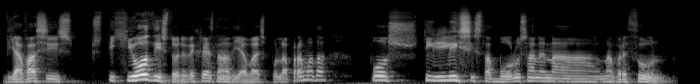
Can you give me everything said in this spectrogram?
διαβάσεις στοιχειώδη ιστορία, δεν χρειάζεται να διαβάσεις πολλά πράγματα, πώς τι λύσεις θα μπορούσαν να, να βρεθούν.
